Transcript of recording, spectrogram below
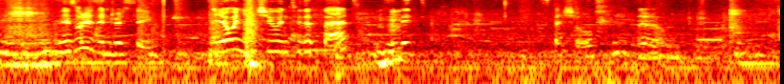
This one is interesting. You know when you chew into the fat, it's a Mhm. bit special. I don't know.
